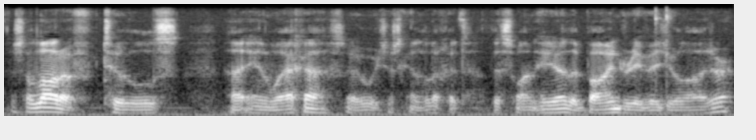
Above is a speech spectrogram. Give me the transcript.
There's a lot of tools uh, in Weka, so we're just going to look at this one here, the boundary visualizer.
